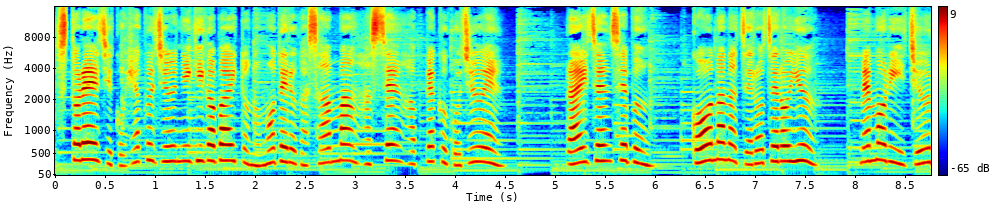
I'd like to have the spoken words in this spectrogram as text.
ストレージ 512GB のモデルが38,850円。Ryzen 7 5700U、メモリー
